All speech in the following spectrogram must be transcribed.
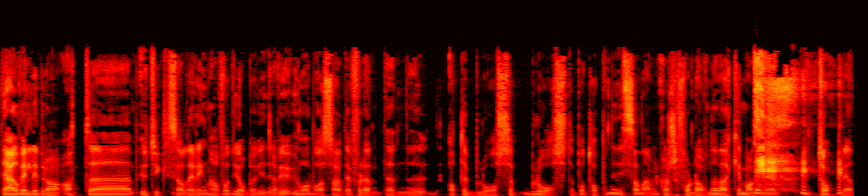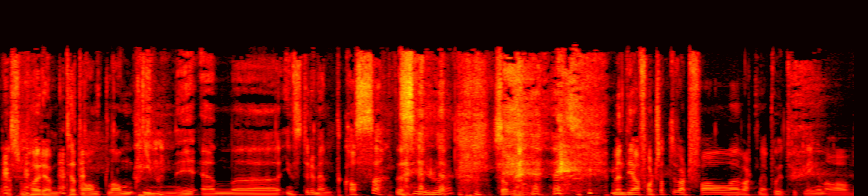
Det er jo veldig bra at uh, utviklingsavdelingen har fått jobbe videre. Vi, vi må bare si det, for den, den, At det blåser, blåste på toppen i Nissan er vel kanskje fornavnet. Det er ikke mange toppledere som har rømt til et annet land inni en instrumentkasse. Sier du det? så, men de har fortsatt i hvert fall vært med på utviklingen av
